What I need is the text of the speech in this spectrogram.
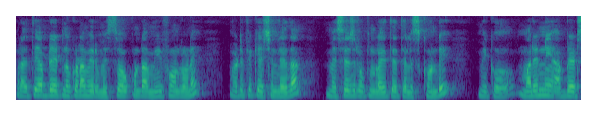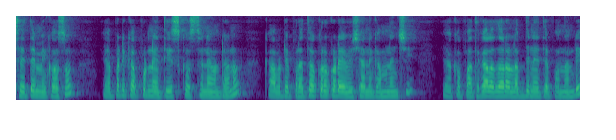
ప్రతి అప్డేట్ను కూడా మీరు మిస్ అవ్వకుండా మీ ఫోన్లోనే నోటిఫికేషన్ లేదా మెసేజ్ రూపంలో అయితే తెలుసుకోండి. మీకు మరిన్ని అప్డేట్స్ అయితే మీకోసం ఎప్పటికప్పుడు నేను తీసుకొస్తూనే ఉంటాను. కాబట్టి ప్రతి ఒక్కరు కూడా ఈ విషయాన్ని గమనించి ఈ యొక్క పథకాల ద్వారా లబ్ధిని అయితే పొందండి.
